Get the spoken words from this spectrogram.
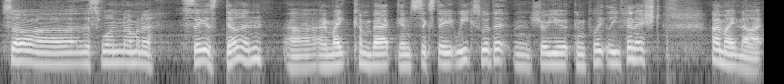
So, uh, this one I'm to say is done. Uh, I might come back in six to eight weeks with it and show you it completely finished. I might not.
